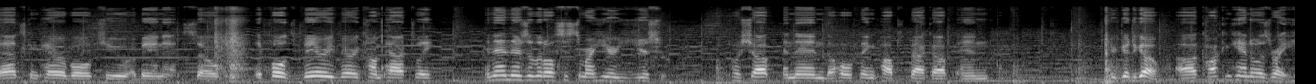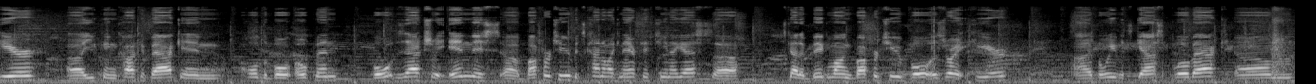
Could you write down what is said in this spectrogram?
that's comparable to a bayonet. So it folds very, very compactly. And then there's a little system right here. You just push up, and then the whole thing pops back up, and you're good to go. Uh, cocking handle is right here. Uh, you can cock it back and hold the bolt open. Bolt is actually in this uh, buffer tube. It's kind of like an AR-15, I guess. Uh, it's got a big, long buffer tube. Bolt is right here. I believe it's gas blowback. Um,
